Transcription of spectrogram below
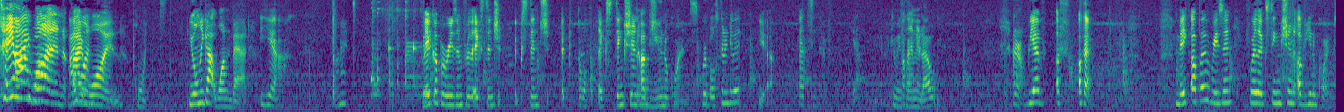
Taylor I won, won. by I won. one point. You only got one bad. Yeah. Darn it. Make up a reason for the extension extension ex- oh, extinction of unicorns. We're both gonna do it Yeah. the same time. Can we Okay. plan it out? I don't know. We have a f- okay. Make up a reason for the extinction of unicorns.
